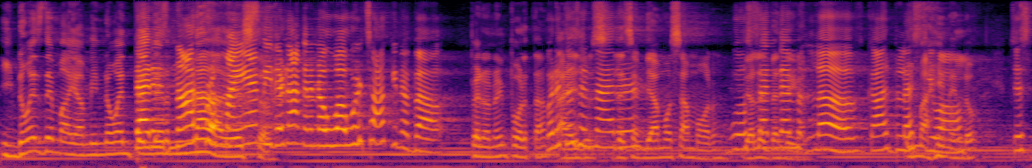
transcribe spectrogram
y no es de Miami, no va a that entender is not nada from de Miami, esto. they're not going to know what we're talking about. Pero no importa, But it a doesn't ellos matter. les enviamos amor. We'll Dios les send them bendiga. love. God bless you all. Imagínenlo. Just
